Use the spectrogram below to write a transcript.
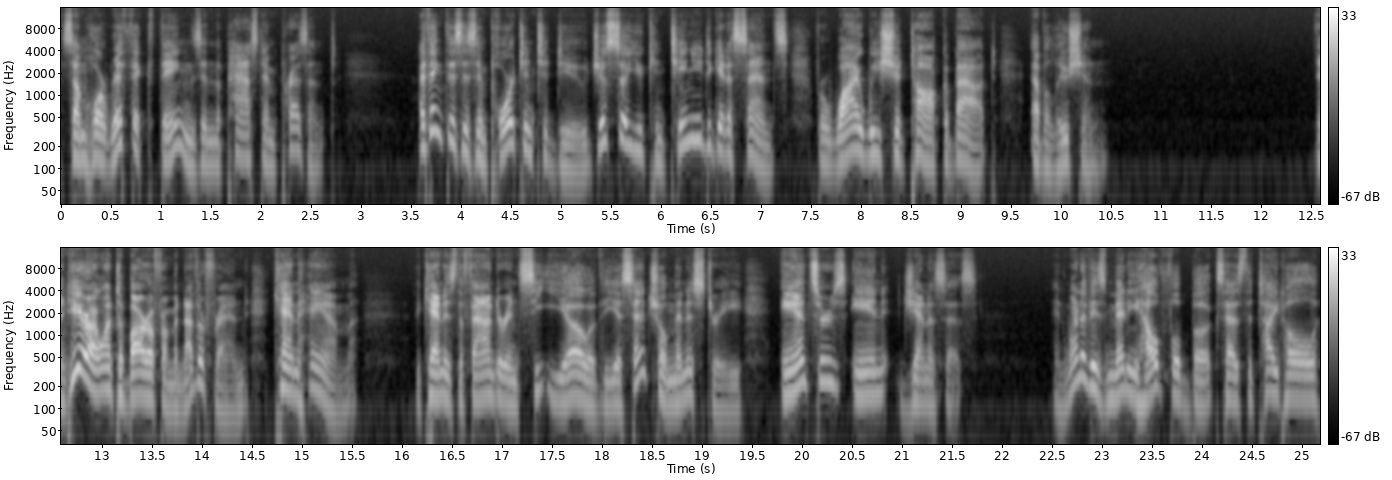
some horrific things in the past and present. I think this is important to do just so you continue to get a sense for why we should talk about evolution. And here I want to borrow from another friend, Ken Ham. Ken is the founder and CEO of the essential ministry Answers in Genesis. And one of his many helpful books has the title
